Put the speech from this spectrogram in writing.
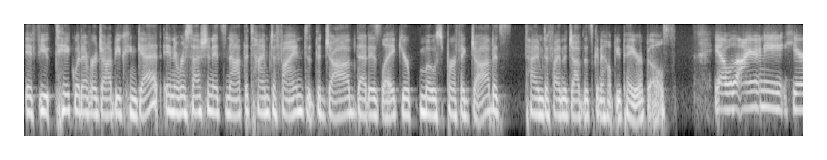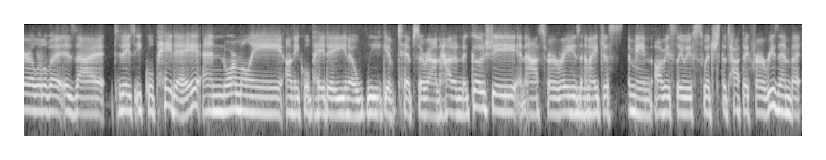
if you take whatever job you can get in a recession it's not the time to find the job that is like your most perfect job. It's time to find the job that's going to help you pay your bills yeah, well, the irony here a little bit is that today's equal pay day, and normally on equal pay day, you know, we give tips around how to negotiate and ask for a raise. Mm-hmm. And I just, I mean, obviously we've switched the topic for a reason, but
